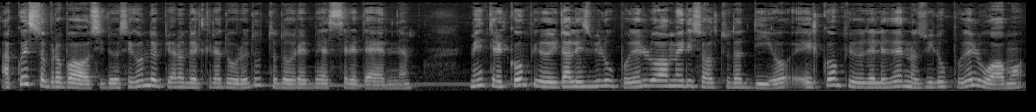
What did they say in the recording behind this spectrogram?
A questo proposito, secondo il piano del creatore, tutto dovrebbe essere eterno, mentre il compito di tale sviluppo dell'uomo è risolto da Dio e il compito dell'eterno sviluppo dell'uomo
